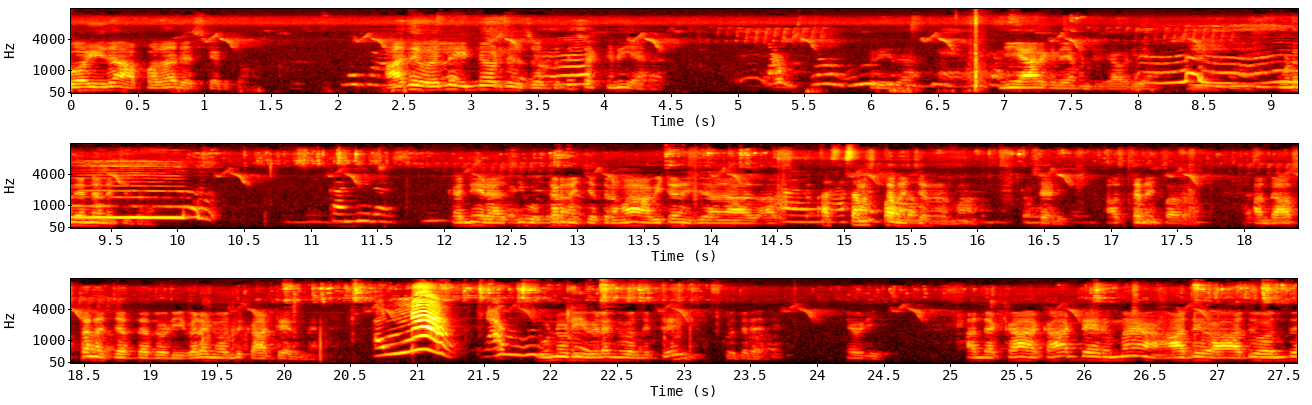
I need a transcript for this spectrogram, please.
ஓயுதோ அப்போ தான் ரெஸ்ட் எடுக்கும் அது வரல இன்னொருத்தர் சொல்றது டக்குன்னு ஏறாது புரியுதா? நீ யாரை கல்யாணம் பண்ணிருக்க அவரையா? உனது என்ன நட்சத்திரம்? கன்னிராசி. உத்தர நட்சத்திரமா அவிட்ட நட்சத்திரம் அஸ்த நட்சத்திரமா? சரி அஸ்த நட்சத்திரம். அந்த அஸ்த நட்சத்திரத்துடைய விலங்கு வந்து காட்டு எருமை உன்னுடைய விலங்கு வந்துட்டு குதிரை. எப்படி? அந்த கா காட்டு எருமை அது அது வந்து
